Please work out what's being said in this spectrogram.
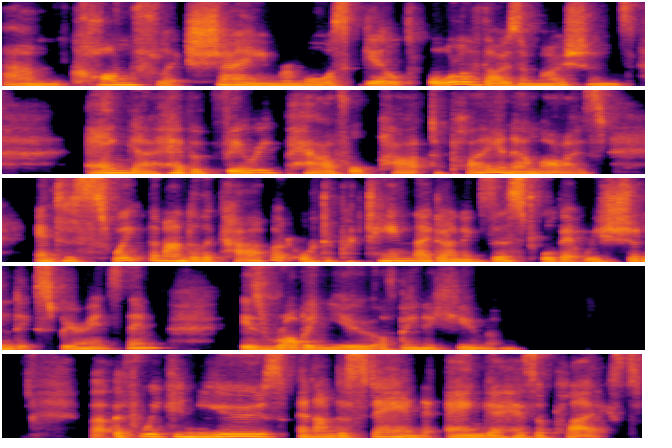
um, conflict, shame, remorse, guilt, all of those emotions, anger have a very powerful part to play in our lives. And to sweep them under the carpet or to pretend they don't exist or that we shouldn't experience them is robbing you of being a human. But if we can use and understand anger has a place,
